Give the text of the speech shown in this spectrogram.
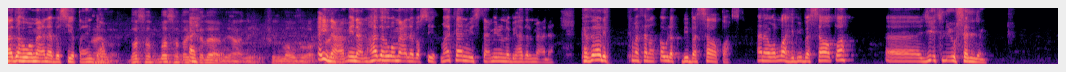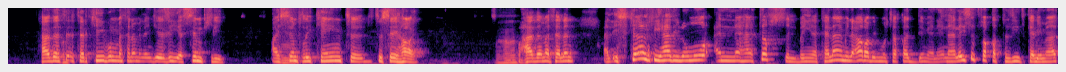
هذا هو معنى بسيط عندهم. أيوة. بسط بسط الكلام. يعني في الموضوع. أي أيوة. نعم أي نعم. هذا هو معنى بسيط. ما كانوا يستعملون بهذا المعنى. كذلك مثلا قولك ببساطة. أنا والله ببساطة آه، جئت لأسلم. هذا تركيب مثلا من الإنجليزية simply. I simply came to, to say hi. وهذا مثلا الإشكال في هذه الأمور أنها تفصل بين كلام العرب المتقدم يعني أنها ليست فقط تزيد كلمات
